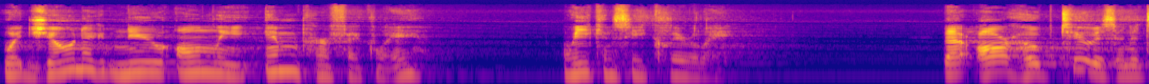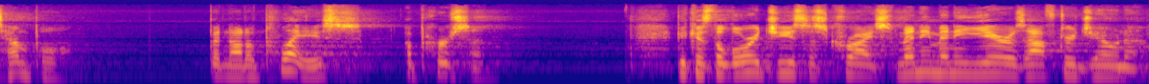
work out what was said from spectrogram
What Jonah knew only imperfectly, we can see clearly. That our hope too is in a temple, but not a place, a person. Because the Lord Jesus Christ, many, many years after Jonah,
